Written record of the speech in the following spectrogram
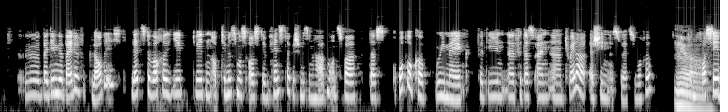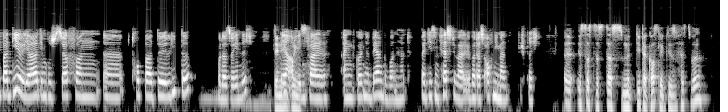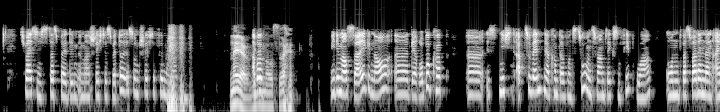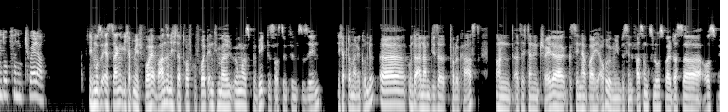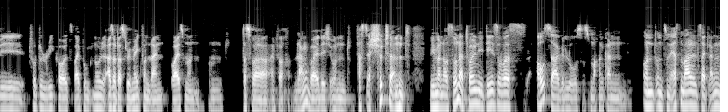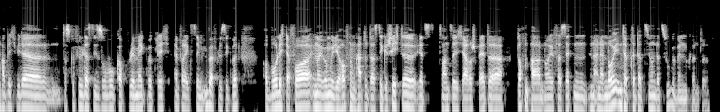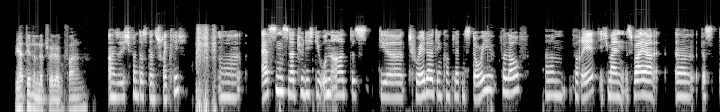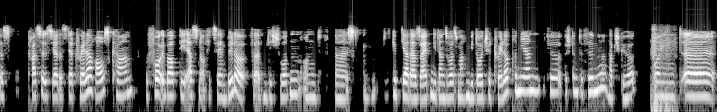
äh, bei dem wir beide, glaube ich, letzte Woche jedweden Optimismus aus dem Fenster geschmissen haben, und zwar das Robocop Remake, für den, äh, für das ein äh, Trailer erschienen ist letzte Woche. Ja. Von José Badilla, dem Regisseur von äh, Tropa de Elite oder so ähnlich, den der auf jeden Fall einen goldenen Bären gewonnen hat bei diesem Festival, über das auch niemand spricht. Äh, ist das, das das mit Dieter Kostlik, dieses Festival? Ich weiß nicht, ist das bei dem immer schlechtes Wetter ist und schlechte Filme laufen? naja, wie Aber dem auch sei. Wie dem auch sei, genau. Äh, der Robocop äh, ist nicht abzuwenden, er kommt auf uns zu und zwar am 6. Februar. Und was war denn dein Eindruck von dem Trailer? Ich muss erst sagen, ich habe mich vorher wahnsinnig darauf gefreut, endlich mal irgendwas Bewegtes aus dem Film zu sehen. Ich habe da meine Gründe. Äh, unter anderem dieser tolle Cast. Und als ich dann den Trailer gesehen habe, war ich auch irgendwie ein bisschen fassungslos, weil das sah aus wie Total Recall 2.0, also das Remake von Line Wiseman. Und das war einfach langweilig und fast erschütternd, wie man aus so einer tollen Idee sowas Aussageloses machen kann. Und, und zum ersten Mal seit langem habe ich wieder das Gefühl, dass dieses Robocop Remake wirklich einfach extrem überflüssig wird obwohl ich davor immer irgendwie die Hoffnung hatte, dass die Geschichte jetzt 20 Jahre später doch ein paar neue Facetten in einer Neuinterpretation dazu gewinnen könnte. Wie hat dir denn der Trailer gefallen? Also ich fand das ganz schrecklich. äh, erstens natürlich die Unart, dass der Trailer den kompletten Storyverlauf ähm, verrät. Ich meine, es war ja äh, das das krasse ist ja, dass der Trailer rauskam bevor überhaupt die ersten offiziellen Bilder veröffentlicht wurden. Und äh, es gibt ja da Seiten, die dann sowas machen wie deutsche Trailer-Premieren für bestimmte Filme, habe ich gehört. Und äh,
